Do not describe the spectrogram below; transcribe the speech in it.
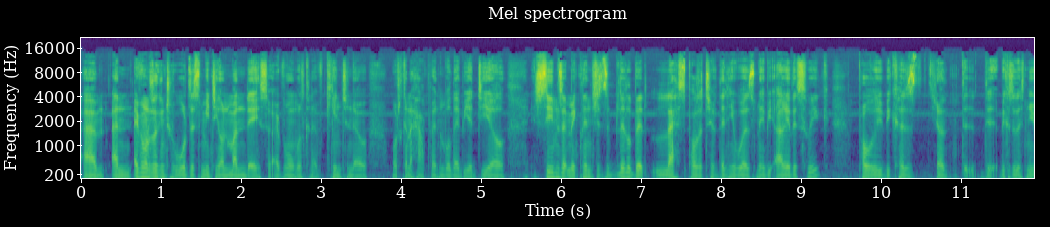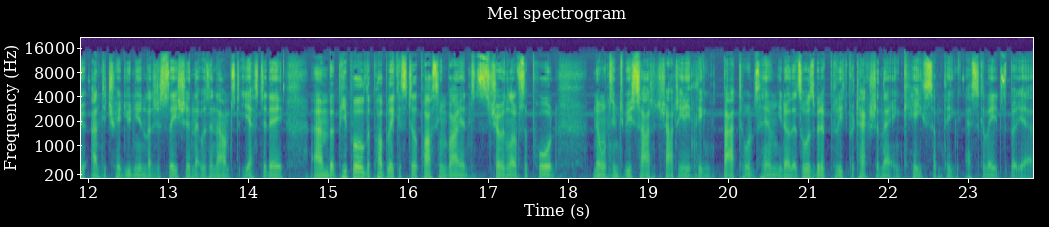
Um, and everyone's looking towards this meeting on Monday, so everyone was kind of keen to know what's going to happen. Will there be a deal? It seems that Mick Lynch is a little bit less positive than he was maybe earlier this week probably because you know the, the, because of this new anti-trade union legislation that was announced yesterday. Um, but people, the public, is still passing by and showing a lot of support. No one seemed to be shout- shouting anything bad towards him. You know, there's always a bit of police protection there in case something escalates. But yeah,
